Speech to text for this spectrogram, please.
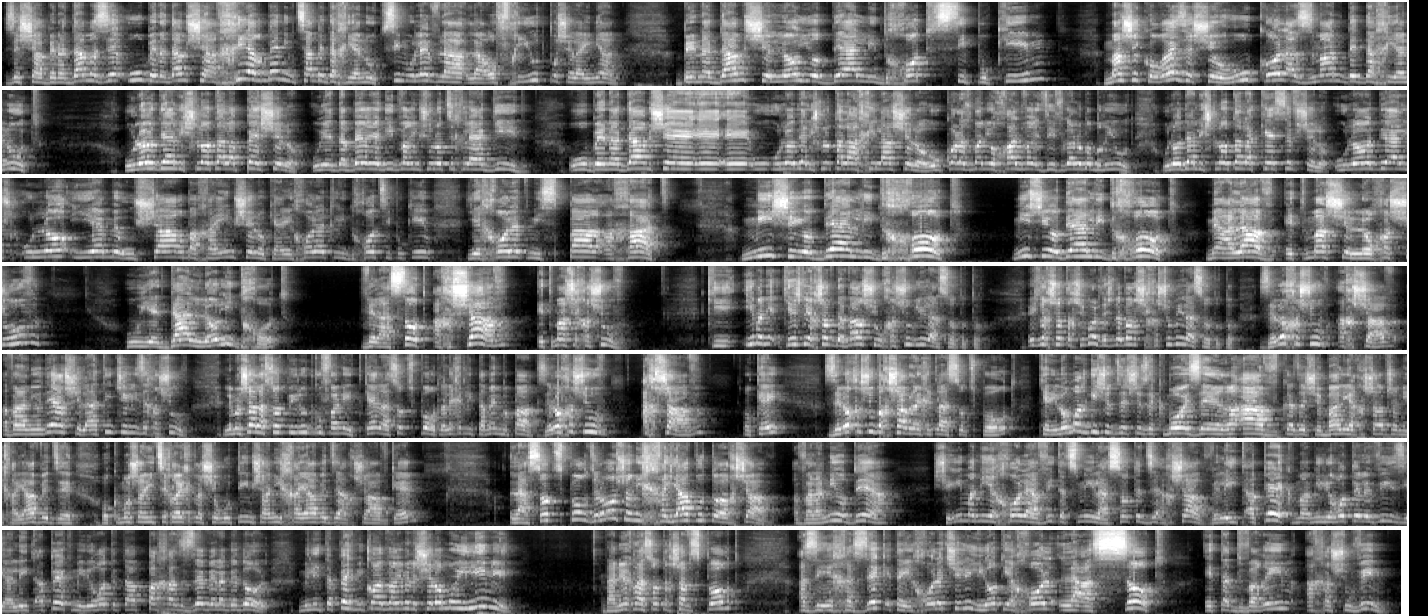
זה שהבן אדם הזה הוא בן אדם שהכי הרבה נמצא בדחיינות. שימו לב להופכיות פה של העניין. בן אדם שלא יודע לדחות סיפוקים, מה שקורה זה שהוא כל הזמן בדחיינות. הוא לא יודע לשלוט על הפה שלו, הוא ידבר, יגיד דברים שהוא לא צריך להגיד. הוא בן אדם שהוא אה, אה, לא יודע לשלוט על האכילה שלו, הוא כל הזמן יאכל דברים, זה יפגע לו בבריאות. הוא לא יודע לשלוט על הכסף שלו, הוא לא יודע. הוא לא יהיה מאושר בחיים שלו, כי היכולת לדחות סיפוקים יכולת מספר אחת. מי שיודע לדחות, מי שיודע לדחות מעליו את מה שלא חשוב, הוא ידע לא לדחות ולעשות עכשיו את מה שחשוב. כי, אם אני, כי יש לי עכשיו דבר שהוא חשוב לי לעשות אותו. יש לי עכשיו, תחשבו על זה, יש דבר שחשוב לי לעשות אותו. זה לא חשוב עכשיו, אבל אני יודע שלעתיד שלי זה חשוב. למשל, לעשות פעילות גופנית, כן? לעשות ספורט, ללכת להתאמן בפארק. זה לא חשוב עכשיו, אוקיי? זה לא חשוב עכשיו ללכת לעשות ספורט, כי אני לא מרגיש את זה שזה כמו איזה רעב כזה שבא לי עכשיו שאני חייב את זה, או כמו שאני צריך ללכת לשירותים שאני חייב את זה עכשיו, כן? לעשות ספורט זה לא משהו שאני חייב אותו עכשיו, אבל אני יודע שאם אני יכול להביא את עצמי לעשות את זה עכשיו ולהתאפק מלראות טלוויזיה, להתאפק מלראות את הפח הזבל הגדול, מלהתאפק מכל הדברים האלה שלא מועילים לי, ואני הולך לעשות עכשיו ספורט, אז זה יחזק את היכולת שלי להיות יכול לעשות את הדברים החשובים.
